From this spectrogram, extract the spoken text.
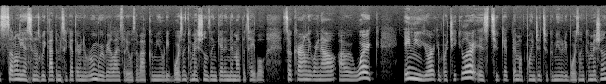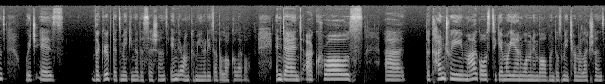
suddenly, as soon as we got them together in a room, we realized that it was about community boards and commissions and getting them at the table. So currently, right now, our work in New York in particular is to get them appointed to community boards and commissions, which is the group that's making the decisions in their own communities at the local level. And then across uh, the country, my goal is to get more young women involved in those midterm elections.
